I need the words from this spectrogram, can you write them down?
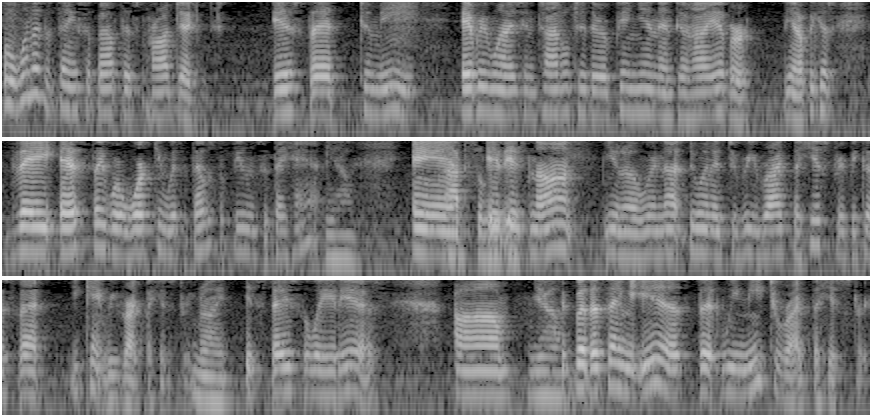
Well, one of the things about this project is that to me, everyone is entitled to their opinion and to however, you know, because they, as they were working with it, that was the feelings that they had. Yeah. And Absolutely. it is not, you know, we're not doing it to rewrite the history because that, you can't rewrite the history. Right. It stays the way it is. Um, Yeah. but the thing is that we need to write the history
